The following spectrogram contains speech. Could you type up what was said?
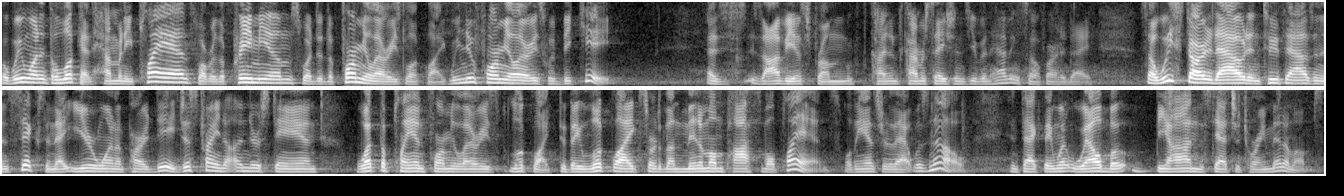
But we wanted to look at how many plans, what were the premiums, what did the formularies look like. We knew formularies would be key, as is obvious from kind of conversations you've been having so far today. So we started out in 2006 in that year one of Part D, just trying to understand what the plan formularies look like. Did they look like sort of the minimum possible plans? Well, the answer to that was no. In fact, they went well beyond the statutory minimums.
